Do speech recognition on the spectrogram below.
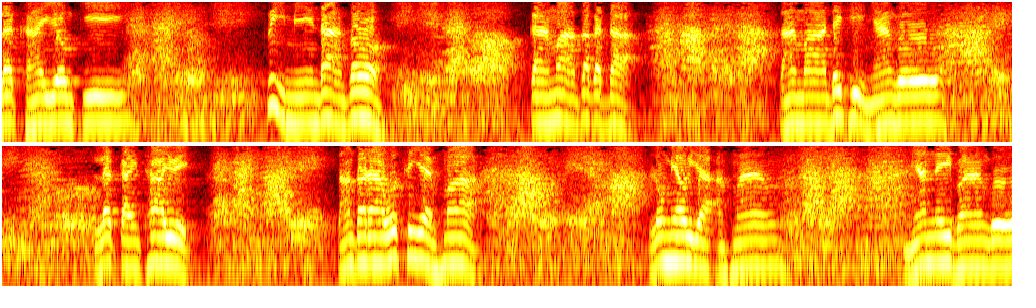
လက်ခံယုံကြည်သိမြင်တတ်သောကမ္မသက္ကတသမ္မာဒိဋ္ဌိဉာဏ်ကိုလက်ကင်ထား၍တန်တရာဝဆင်းရဲ့မှားလွန်မြောက်ရအမှန်ဉာဏ်နိဗ္ဗာန်ကို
